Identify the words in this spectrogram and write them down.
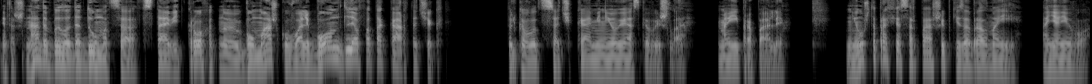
Это ж надо было додуматься, вставить крохотную бумажку в альбом для фотокарточек. Только вот с очками неувязка вышла. Мои пропали. Неужто профессор по ошибке забрал мои, а я его?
